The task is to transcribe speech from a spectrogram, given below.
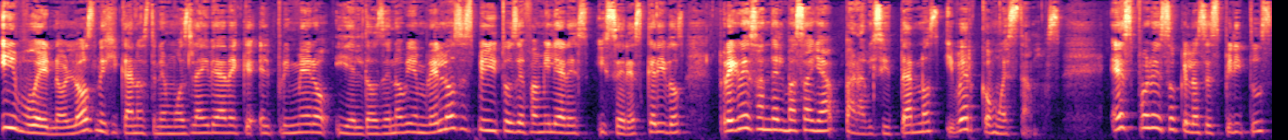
Y bueno, los mexicanos tenemos la idea de que el primero y el 2 de noviembre los espíritus de familiares y seres queridos regresan del más allá para visitarnos y ver cómo estamos. Es por eso que los espíritus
